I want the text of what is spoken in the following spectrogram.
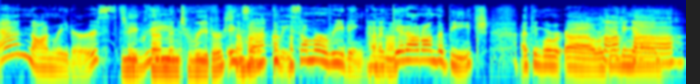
and non-readers to Make them into readers, uh-huh. Exactly, summer reading. Kind of get out on the beach. I think we're uh, we're getting a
